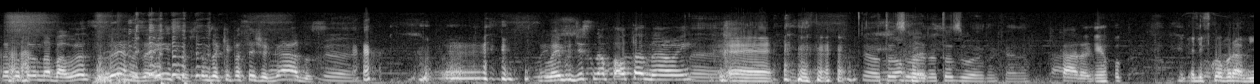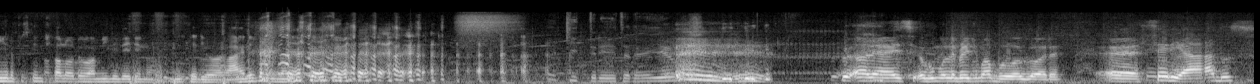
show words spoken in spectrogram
tá botando na balança os erros, é isso? Estamos aqui pra ser julgados? É. Não lembro disso na pauta não, hein? É. Não, eu tô zoando, eu tô zoando, cara. Cara, Ele ficou bravinho depois que a gente falou do amigo dele no, no interior lá. Ele Que treta, né? E eu... aliás, eu lembrei de uma boa agora. É, seriados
